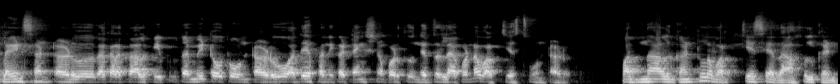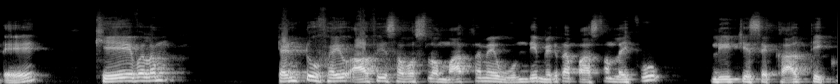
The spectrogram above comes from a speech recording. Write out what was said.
క్లయింట్స్ అంటాడు రకరకాల పీపుల్తో మీట్ అవుతూ ఉంటాడు అదే పనిగా టెన్షన్ పడుతూ నిద్ర లేకుండా వర్క్ చేస్తూ ఉంటాడు. పద్నాలుగు గంటలు వర్క్ చేసే రాహుల్ కంటే కేవలం టెన్ టు ఫైవ్ ఆఫీస్ అవర్స్లో మాత్రమే ఉండి మిగతా పర్సనల్ లైఫ్ లీడ్ చేసే కార్తీక్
